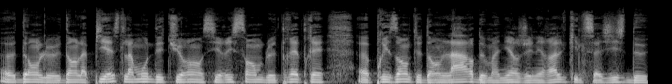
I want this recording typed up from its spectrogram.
euh, dans le dans la pièce, la mode des tueurs en série semble très très euh, présente dans l'art de manière générale, qu'il s'agisse de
